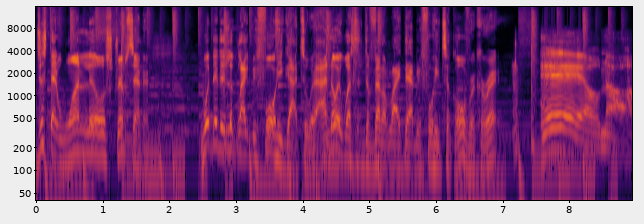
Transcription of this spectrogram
just that one little strip center what did it look like before he got to it? I know it wasn't developed like that before he took over, correct? Hell no.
